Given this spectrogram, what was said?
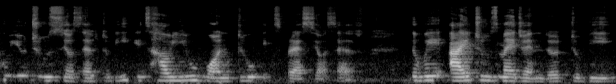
who you choose yourself to be. It's how you want to express yourself the way I choose my gender to be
